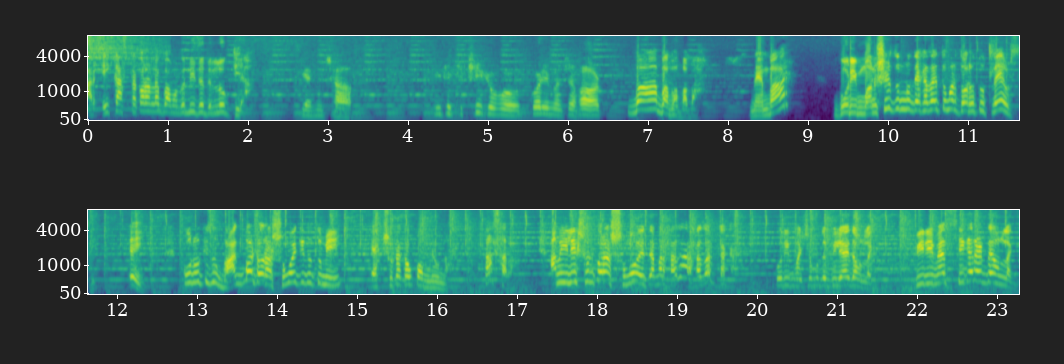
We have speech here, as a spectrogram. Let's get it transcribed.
আর এই কাজটা করা লাগবো আমাকে নিজেদের লোক দিয়া। এটা কি ঠিক হব? গরিব মানুষের হক। বা বাবা বাবা মেম্বার গরিব মানুষের জন্য দেখা যায় তোমার দরদ উতলে উঠছে। এই কোনো কিছু ভাগ বাটোয়ারার সময় কিন্তু তুমি একশো টাকাও কম নেও না। তাছাড়া আমি ইলেকশন করার সময় আমার হাজার হাজার টাকা গরিব মানুষের মধ্যে বিলিয়ে দেওয়ান লাগে বিড়ি ম্যাচ সিগারেট দেওয়ান লাগে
